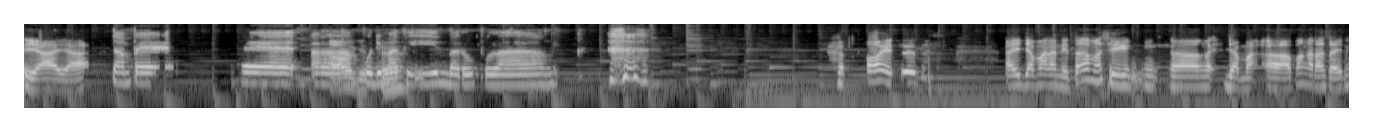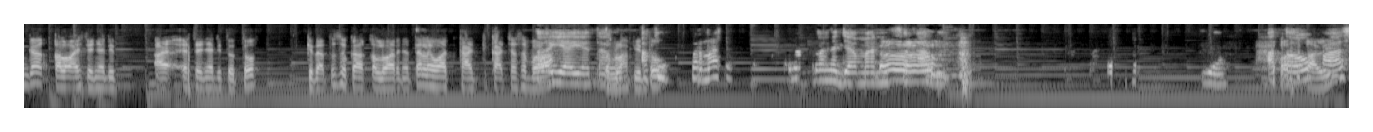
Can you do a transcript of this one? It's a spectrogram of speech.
Iya ya. Sampai sampai uh, oh, lampu gitu. dimatiin baru pulang. oh itu. Ay zaman Anita masih uh, jama, uh, apa ngerasain nggak kalau SC-nya di uh, SC-nya ditutup kita tuh suka keluarnya teh lewat kaca, kaca sebelah oh, iya, iya, tahu. sebelah pintu. Aku pernah pernah, pernah zaman uh. sekali. Iya. Atau oh, pas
